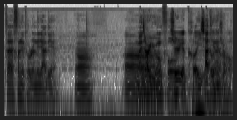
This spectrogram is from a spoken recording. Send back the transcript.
在三里屯的那家店，嗯嗯，买件羽绒服其实也可以。夏天的时候。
